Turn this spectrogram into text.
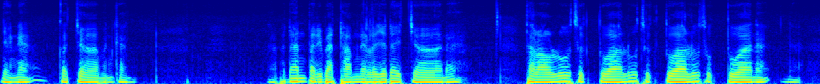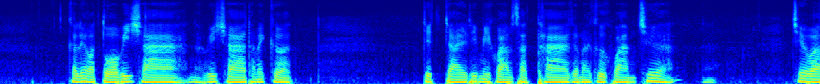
อย่างเนี้ยก็เจอเหมือนกันเพราะนั้นปฏิบัติธรรมเนี่ยเราจะได้เจอนะ ถ้าเรารู้สึกตัวรู้สึกตัวรู้สึกตัวเนะ ก็เรียกว่าตัววิชานะวิชาทำให้เกิดจิตใจที่มีความศรัทธาขึ้นมาคือความเชื่อนะเชื่อว่า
